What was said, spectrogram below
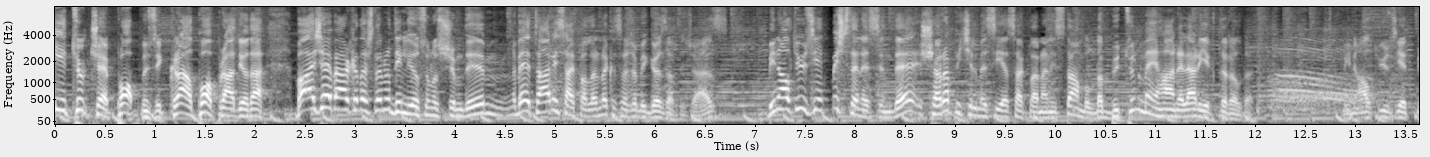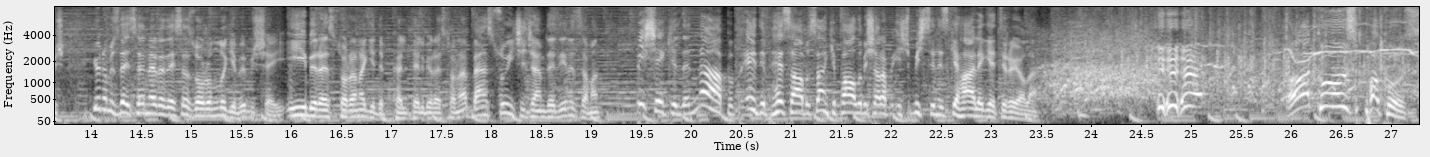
İyi Türkçe pop müzik Kral Pop Radyo'da. Bay J ve arkadaşlarını dinliyorsunuz şimdi. Ve tarih sayfalarına kısaca bir göz atacağız. 1670 senesinde şarap içilmesi yasaklanan İstanbul'da bütün meyhaneler yıktırıldı. 1670. Günümüzde ise neredeyse zorunlu gibi bir şey. İyi bir restorana gidip kaliteli bir restorana ben su içeceğim dediğiniz zaman bir şekilde ne yapıp edip hesabı sanki pahalı bir şarap içmişsiniz ki hale getiriyorlar. Akus pokus.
